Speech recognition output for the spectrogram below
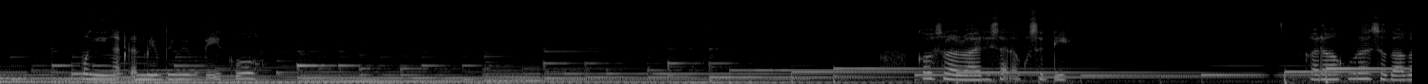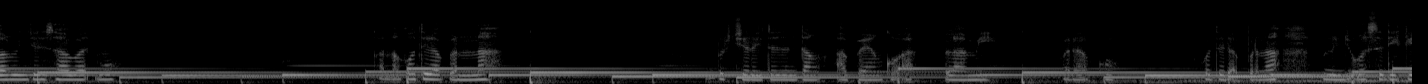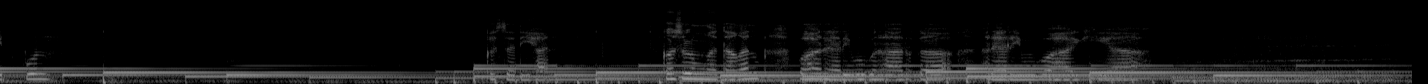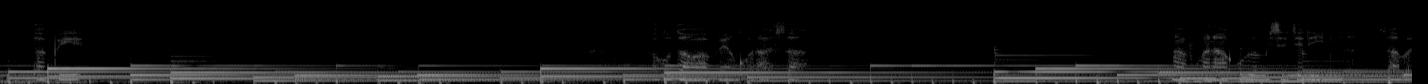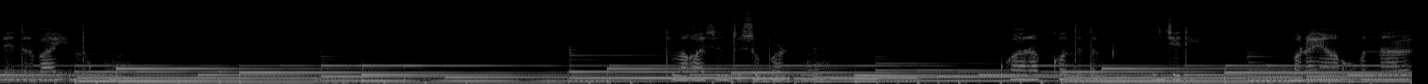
mengingatkan mimpi-mimpiku. Kau selalu ada saat aku sedih. Kadang aku merasa gagal menjadi sahabatmu. Karena kau tidak pernah bercerita tentang apa yang kau alami padaku. Kau tidak pernah menunjukkan sedikit pun kesedihan. Kau selalu mengatakan bahwa hari-harimu berharga, Maafkan aku belum bisa jadi sahabat yang terbaik untukmu. Terima kasih untuk supportmu. Kuharap kau tetap menjadi orang yang aku kenal.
